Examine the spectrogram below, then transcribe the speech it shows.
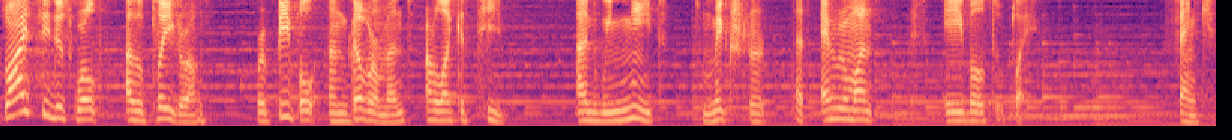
So I see this world as a playground where people and government are like a team, and we need to make sure that everyone is able to play. Thank you.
